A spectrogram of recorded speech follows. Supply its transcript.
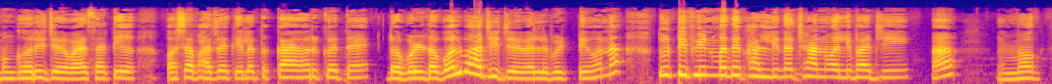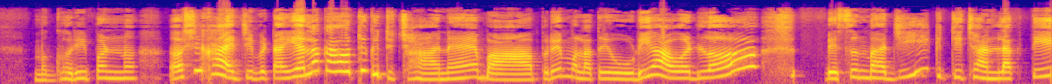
मग घरी जेवायसाठी अशा भाज्या केल्या तर काय हरकत आहे? डबल डबल भाजी जेवायला भेटते हो ना? तू टिफिनमध्ये खाल्ली ना छानवाली भाजी हा? मग मग घरी पण अशी खायची बेटा. याला काय होतं? किती छान आहे बापरे मला तर एवढी आवडलं. बेसन भाजी किती छान लागते.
